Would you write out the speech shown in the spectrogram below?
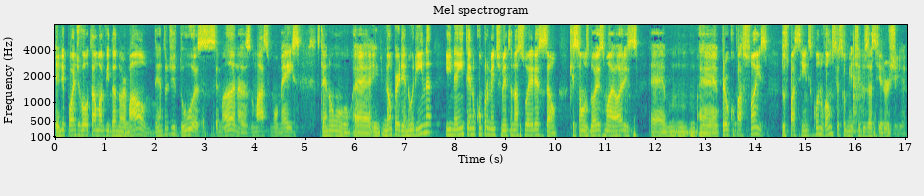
ele pode voltar a uma vida normal dentro de duas semanas, no máximo um mês, tendo, é, não perdendo urina e nem tendo comprometimento na sua ereção, que são os dois maiores é, é, preocupações dos pacientes quando vão ser submetidos à cirurgia.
